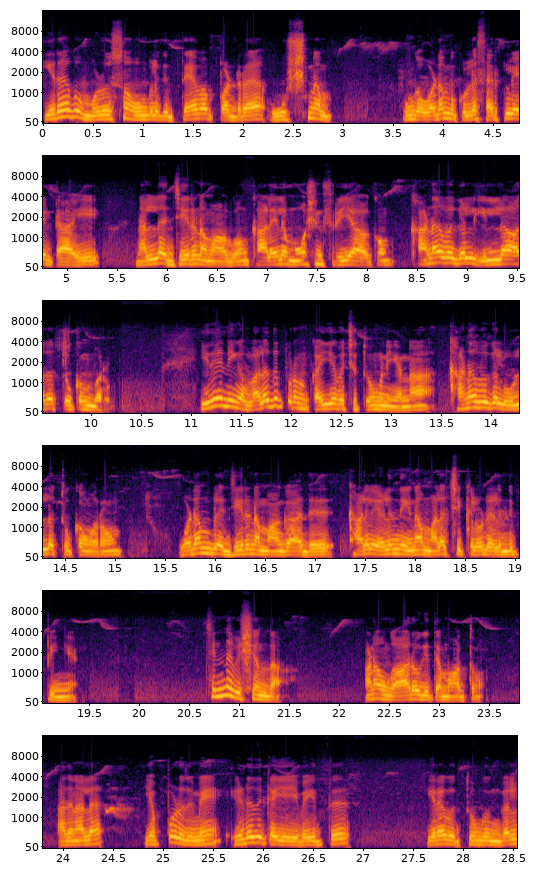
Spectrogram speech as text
இரவு முழுசும் உங்களுக்கு தேவைப்படுற உஷ்ணம் உங்கள் உடம்புக்குள்ளே சர்க்குலேட் ஆகி நல்ல ஜீரணமாகும் காலையில் மோஷன் ஃப்ரீயாகும் கனவுகள் இல்லாத தூக்கம் வரும். இதே நீங்கள் வலதுபுறம் கையை வச்சு தூங்குனீங்கன்னா கனவுகள் உள்ள தூக்கம் வரும். உடம்புல ஜீரணம் ஆகாது. காலையில் எழுந்தீங்கன்னா மலச்சிக்கலோடு எழுந்துப்பீங்க. சின்ன விஷயந்தான் ஆனால் உங்கள் ஆரோக்கியத்தை மாற்றும் அதனால் எப்பொழுதுமே இடது கையை வைத்து இரவு தூங்குங்கள்.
